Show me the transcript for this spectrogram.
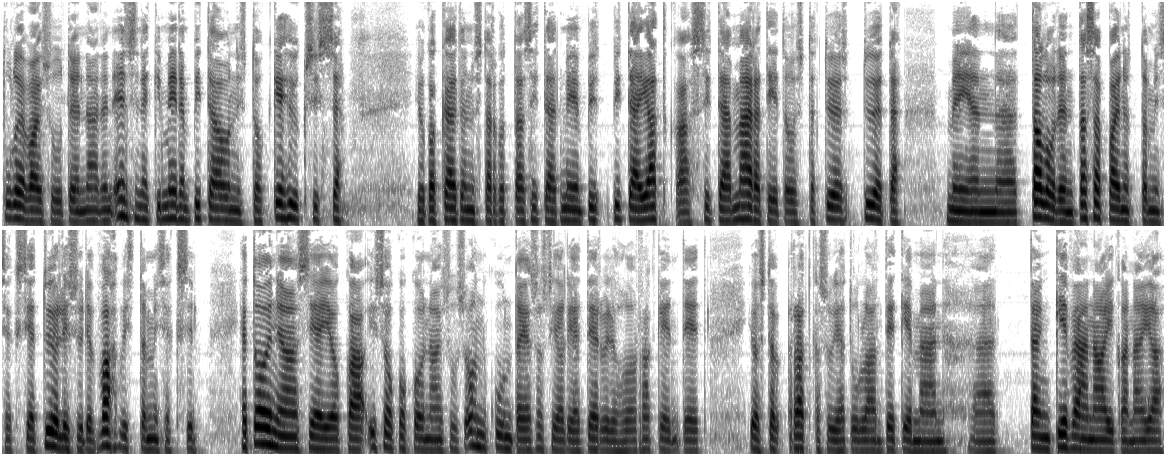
tulevaisuuteen nähden. Ensinnäkin meidän pitää onnistua kehyksissä, joka käytännössä tarkoittaa sitä, että meidän pitää jatkaa sitä määrätietoista työtä meidän talouden tasapainottamiseksi ja työllisyyden vahvistamiseksi. Ja toinen asia, joka iso kokonaisuus, on kunta- ja sosiaali- ja terveydenhuollon rakenteet, joista ratkaisuja tullaan tekemään tämän kevään aikana. Ja,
